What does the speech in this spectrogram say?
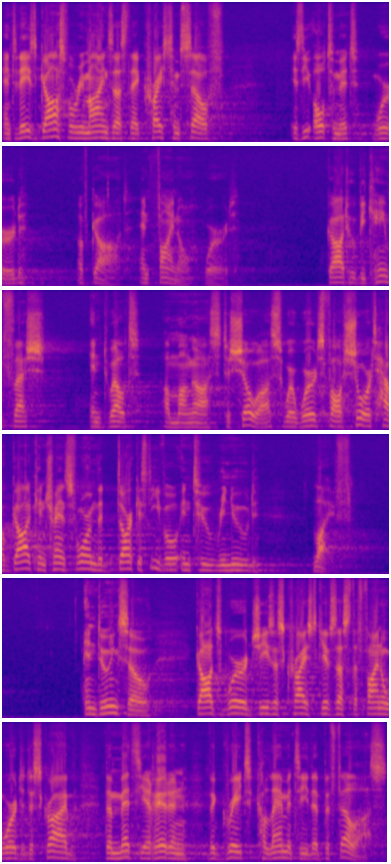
And today's gospel reminds us that Christ Himself is the ultimate word of God and final word. God who became flesh and dwelt among us to show us, where words fall short, how God can transform the darkest evil into renewed life. In doing so, God's word, Jesus Christ, gives us the final word to describe the Metz Yeghern, the great calamity that befell us.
